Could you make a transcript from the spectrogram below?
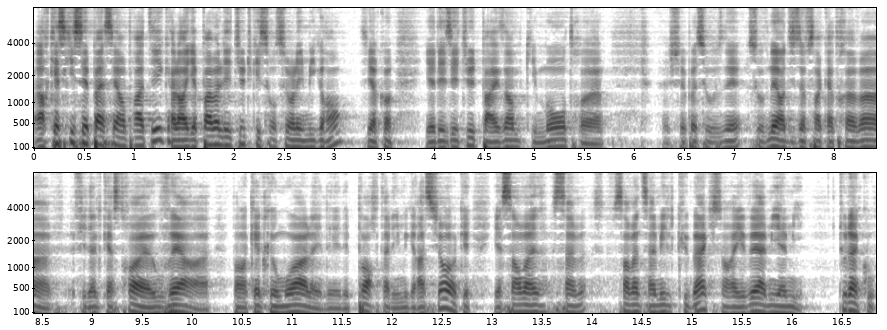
Alors, qu'est-ce qui s'est passé en pratique? Alors, il y a pas mal d'études qui sont sur les migrants. C'est-à-dire qu'il y a des études, par exemple, qui montrent, euh, je ne sais pas si vous vous souvenez, en 1980, Fidel Castro a ouvert euh, pendant quelques mois les, portes à l'immigration. il y a 125, 125 000 Cubains qui sont arrivés à Miami, tout d'un coup.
